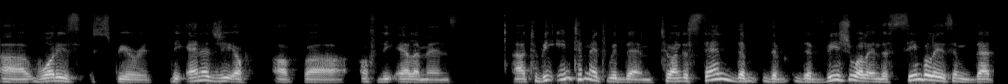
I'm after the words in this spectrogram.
uh, what is spirit the energy of of uh, of the elements uh, to be intimate with them, to understand the, the, the visual and the symbolism that,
